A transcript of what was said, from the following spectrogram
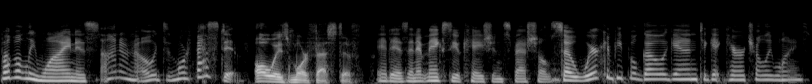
Bubbly wine is, I don't know, it's more festive. Always more festive. It is, and it makes the occasion special. So, where can people go again to get Caraccioli wines?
